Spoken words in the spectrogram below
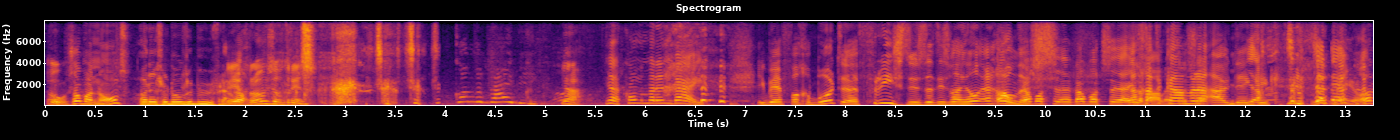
oh zomaar een hond? Oh, dat is van onze buurvrouw. Ben je Gronings of Drents? Kom erbij, Wiek. Ja. Ja, kom er maar in bij. Ik ben van geboorte Fries, dus dat is wel heel erg Oh, anders. nou wordt ze, nou wordt ze Dan helemaal gaat de camera uit, denk Ja. ik. nee hoor.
